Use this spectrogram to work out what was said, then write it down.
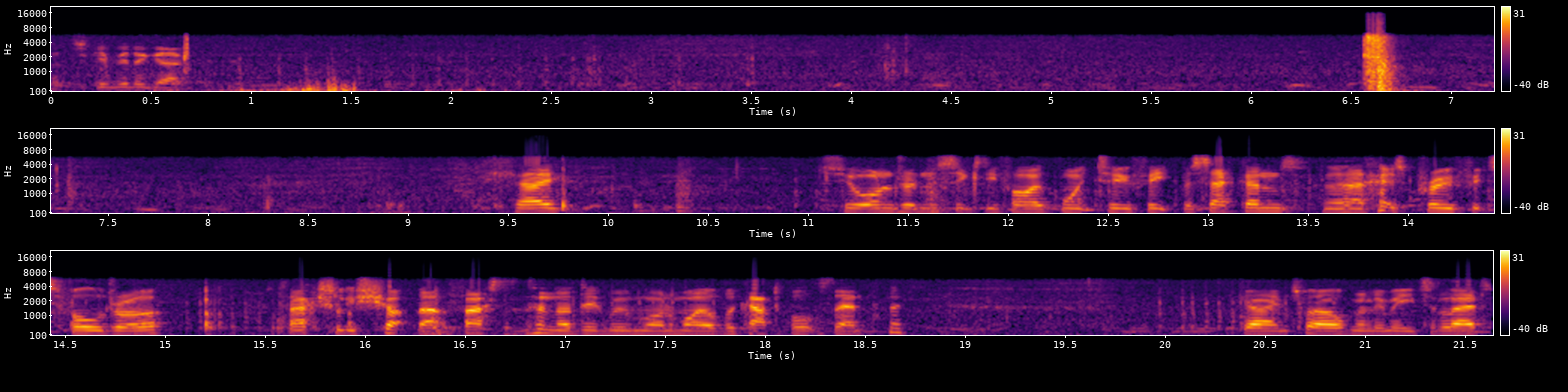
Let's give it a go. Okay. 265.2 feet per second. Uh, it's proof it's full draw. It's actually shot that faster than I did with one of my other catapults then. Going 12mm lead.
